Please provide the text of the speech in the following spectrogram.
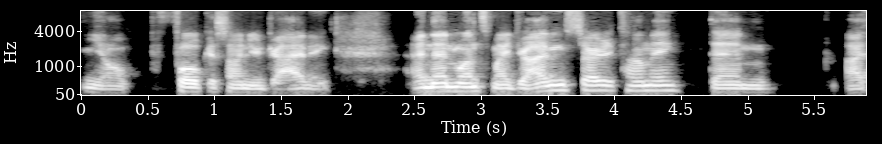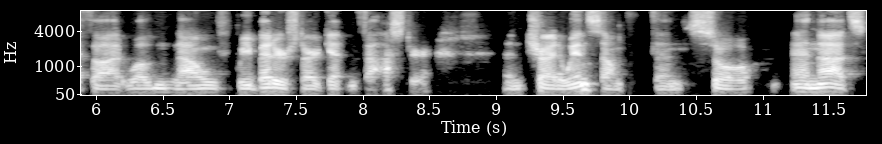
you know focus on your driving and then once my driving started coming, then I thought, well, now we better start getting faster and try to win something. So, and that's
